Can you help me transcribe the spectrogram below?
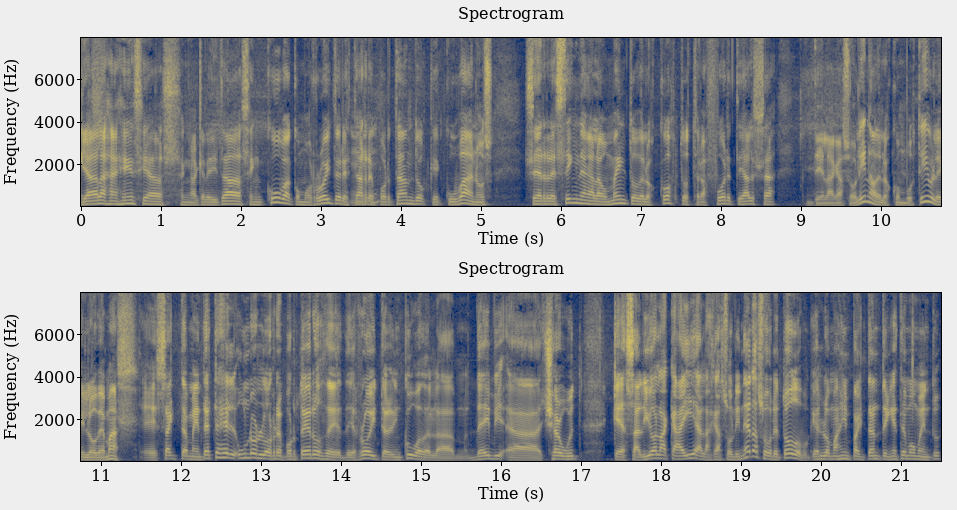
Ya las agencias acreditadas en Cuba como Reuters está reportando que cubanos se resignan al aumento de los costos tras fuerte alza de la gasolina, de los combustibles y lo demás. Exactamente. Este es el, uno de los reporteros de, Reuters en Cuba, de la David uh, Sherwood, que salió a la calle, a las gasolineras sobre todo, porque es lo más impactante en este momento,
